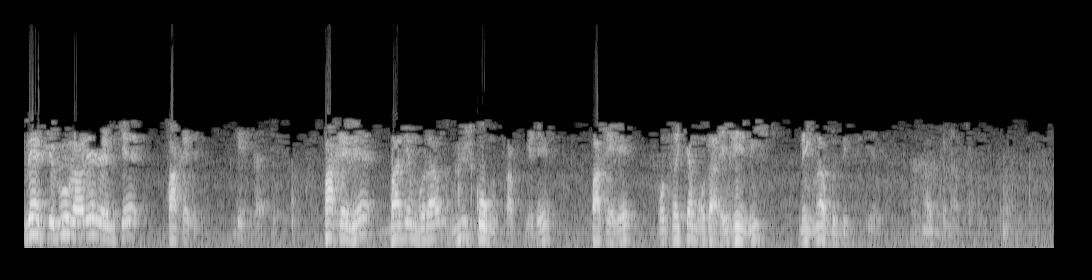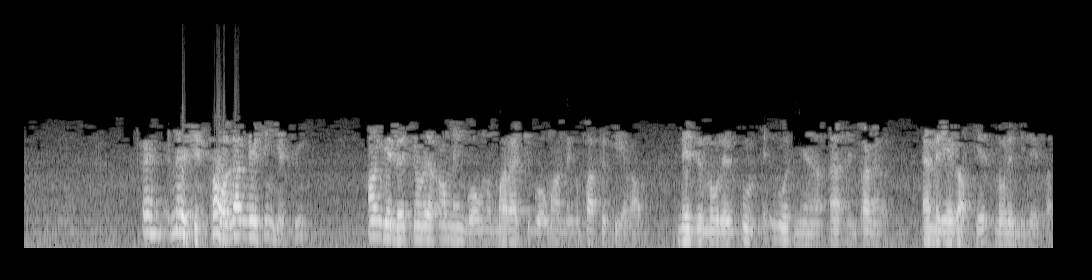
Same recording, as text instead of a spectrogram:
Verki rurare remke Pakere, badem vuran yüz komutan yeri. Pakere, otakem o da hegemiş. Megma bıdık yeri. Hakkına Nesin, savagan nesin geçsin. Ange lesin re amen goma, marachi goma, amen pataki ya. Nezin nore ul ul ya, sana emri gap ki nore bile yapar.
